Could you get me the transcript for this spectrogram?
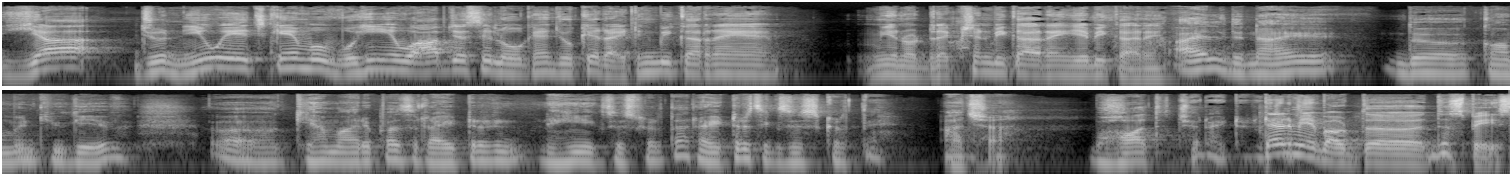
या जो न्यू एज के हैं, वो वही हैं, वो आप जैसे लोग हैं, जो कि राइटिंग भी कर रहे हैं यू नो डायरेक्शन भी कर रहे हैं, ये भी कर रहे हैं। I deny the comment you gave कि हमारे पास राइटर नहीं एग्जिस्ट करता राइटर्स एग्जिस्ट करते हैं। अच्छा। बहुत अच्छे writer tell me about the the space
